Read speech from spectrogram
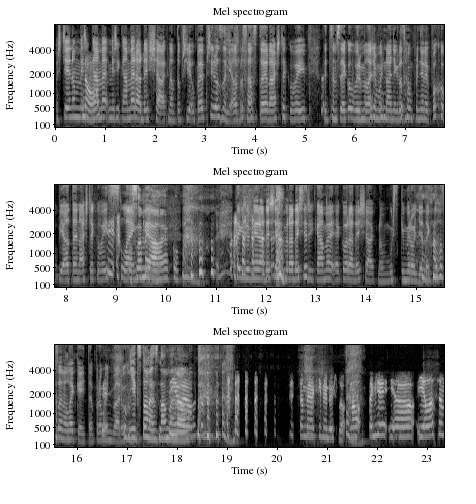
Ještě jenom my, no. říkáme, my říkáme Radešák, nám to přijde úplně přirozený, ale prosím nás, to je náš takový. teď jsem si jako uvědomila, že možná někdo to úplně nepochopí, ale to je náš takový slang. To jsem jo. já, jako. Takže my Radeše, Radeše říkáme jako Radešák, no, v mužským rodě, tak toho se nelekejte, promiň Baru. Nic to neznamená. Jo, jo, to... tam mi jaký nedošlo. No, takže uh, jela jsem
